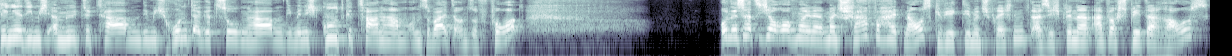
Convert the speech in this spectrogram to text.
Dinge, die mich ermutigt haben, die mich runtergezogen haben, die mir nicht gut getan haben und so weiter und so fort. Und es hat sich auch auf meine, mein Schlafverhalten ausgewirkt dementsprechend. Also ich bin dann einfach später raus.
